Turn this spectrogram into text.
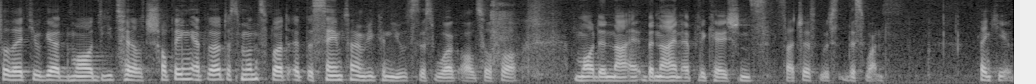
so that you get more detailed shopping advertisements, but at the same time we can use this work also for more benign applications such as this one. Thank you.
